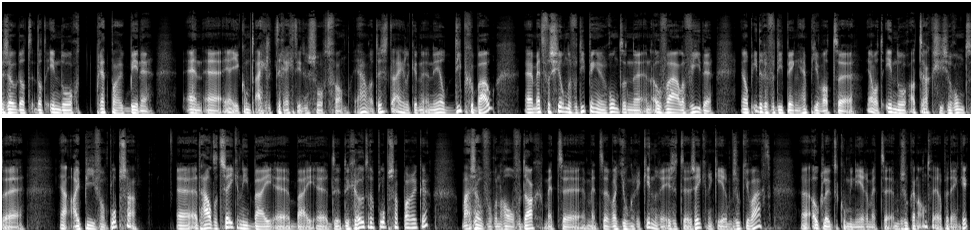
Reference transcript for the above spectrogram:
zo dat, dat indoor pretpark binnen. En uh, ja, je komt eigenlijk terecht in een soort van, ja, wat is het eigenlijk? Een, een heel diep gebouw uh, met verschillende verdiepingen rond een, eh, een ovale vierde. En op iedere verdieping heb je wat, uh, ja, wat indoor attracties rond ja, IP van Plopsa. het haalt het zeker niet bij, bij de, de grotere Plopsa parken. Maar zo voor een halve dag met, met wat jongere kinderen is het zeker een keer een bezoekje waard. Ook leuk te combineren met een bezoek aan Antwerpen, denk ik.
